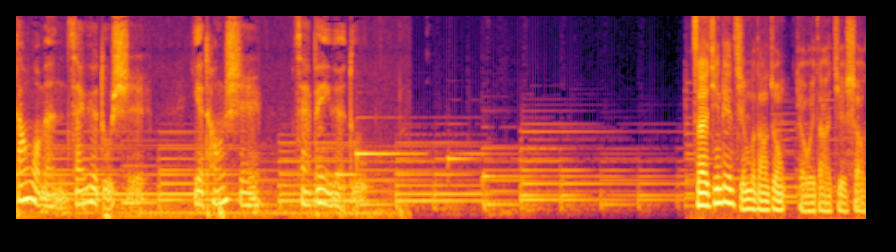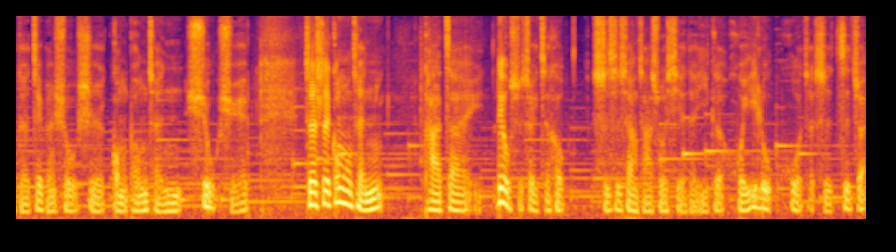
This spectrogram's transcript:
当我们在阅读时，也同时在被阅读。在今天节目当中要为大家介绍的这本书是龚鹏程秀学，这是龚鹏程他在六十岁之后，事实上他所写的一个回忆录或者是自传。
